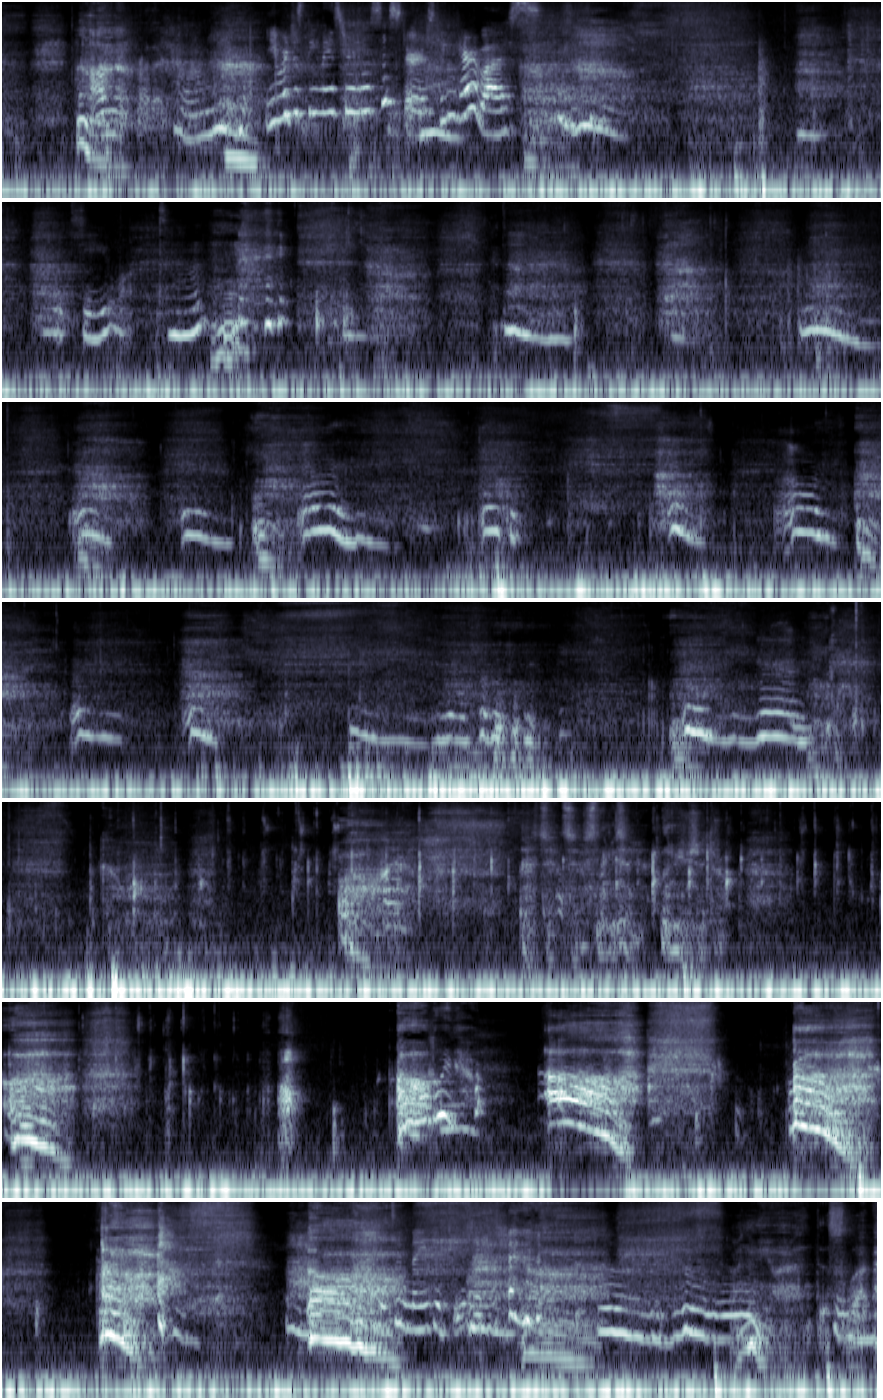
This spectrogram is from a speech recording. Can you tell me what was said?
No. I'll make brother come. You were just being nice to your little sisters, taking care of us. What do you want? Hmm. Mm. Mm. Mm okay. I knew you had this slut.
